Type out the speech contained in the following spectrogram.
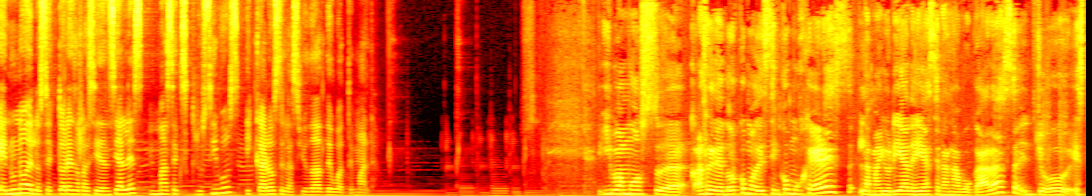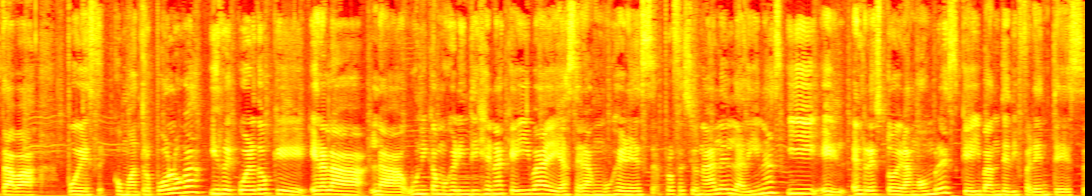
en uno de los sectores residenciales más exclusivos y caros de la ciudad de Guatemala. Íbamos eh, alrededor como de cinco mujeres, la mayoría de ellas eran abogadas, yo estaba pues como antropóloga y recuerdo que era la, única mujer indígena que iba, ellas eran mujeres profesionales, ladinas y el, el, resto eran hombres que iban de diferentes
